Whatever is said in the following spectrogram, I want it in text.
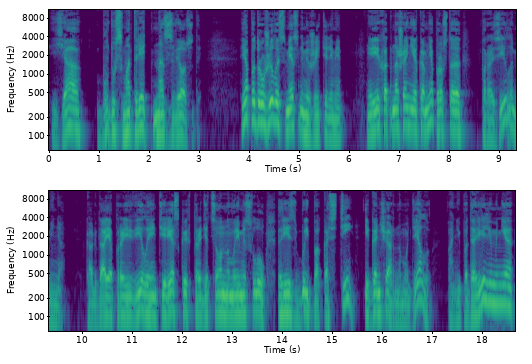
Я буду смотреть на звезды. Я подружилась с местными жителями, и их отношение ко мне просто поразило меня. Когда я проявила интерес к их традиционному ремеслу резьбы по кости и гончарному делу, они подарили мне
